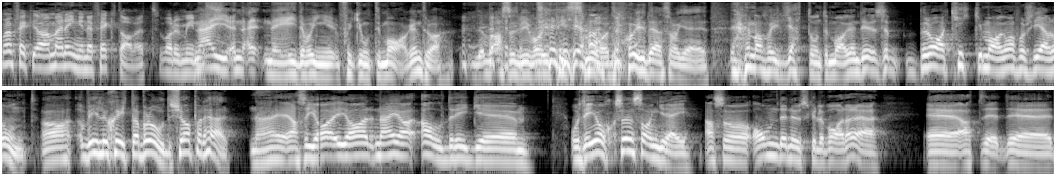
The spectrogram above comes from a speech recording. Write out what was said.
Man fick, ja, men ingen effekt av det, vad du minns. Nej, nej, nej, det var inget, fick ont i magen tror jag. Det var- Alltså, vi var ju pissmå. Det var ju det som var grejen. Man får ju jätteont i magen. Det är så bra kick i magen, man får så jävla ont. Ja, vill du skita blod? Kör på det här. Nej, alltså jag, jag, nej, jag har aldrig... Eh, och det är också en sån grej, alltså om det nu skulle vara det, eh, att det, det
